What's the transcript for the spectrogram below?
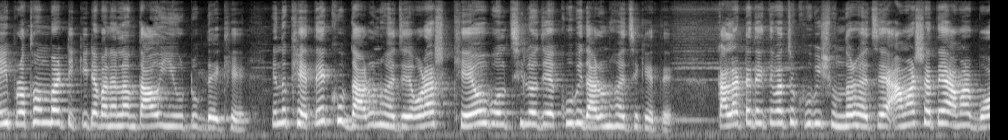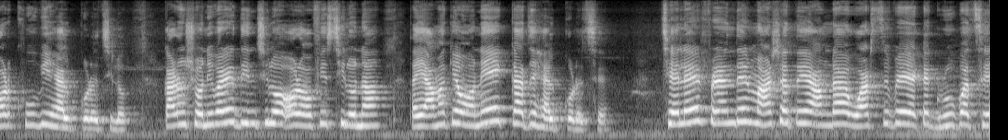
এই প্রথমবার টিক্কিটা বানালাম, তাও ইউটিউব দেখে। কিন্তু খেতে খুব দারুণ হয়েছে। ওরা খেয়েও বলছিল যে খুবই দারুণ হয়েছে খেতে। কালারটা দেখতে পাচ্ছ খুবই সুন্দর হয়েছে। আমার সাথে আমার বর খুবই হেল্প করেছিল। কারণ শনিবারের দিন ছিল, ওর অফিস ছিল না, তাই আমাকে অনেক কাজে হেল্প করেছে। ছেলের ফ্রেন্ডদের মার সাথে আমরা হোয়াটসঅ্যাপে একটা গ্রুপ আছে,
